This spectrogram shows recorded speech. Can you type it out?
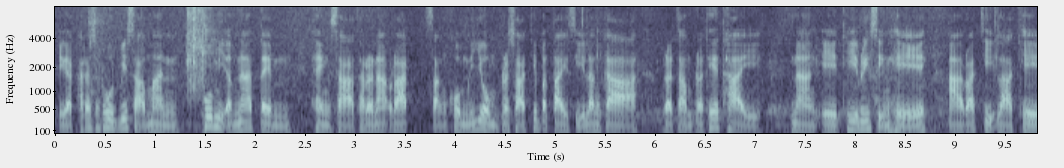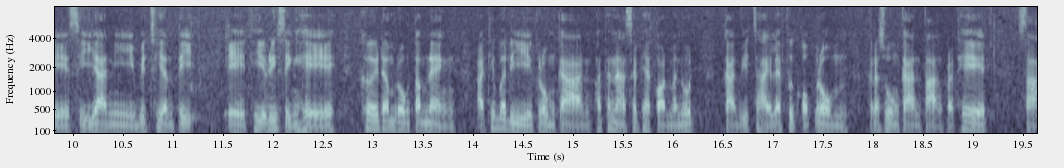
เอกอัครราชทูตวิสามันผู้มีอำนาจเต็ม แห่งสาธารณรัฐ สังคมนิยมประชาธิปไตยศรีลังกา ประจำประเทศไทย นางเอธิริสิงเห อารัจิลาเคศรียานี วิทยันติ เอธิริสิงเห เคยดำรงตำแหน่ง อธิบดีกรมการพัฒนาทรัพยากรมนุษย์ การวิจัยและฝึกอบรม กระทรวงการต่างประเทศ สา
